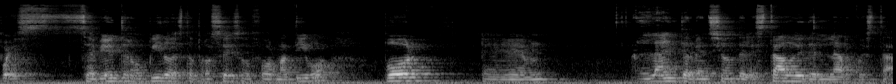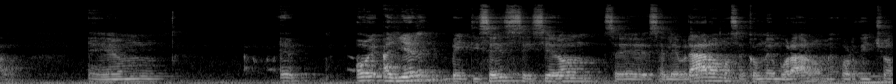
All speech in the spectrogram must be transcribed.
pues, se vio interrumpido este proceso formativo por em, la intervención del Estado y del narcoestado. Em, eh, hoy, ayer, 26, se hicieron, se celebraron o se conmemoraron, mejor dicho,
